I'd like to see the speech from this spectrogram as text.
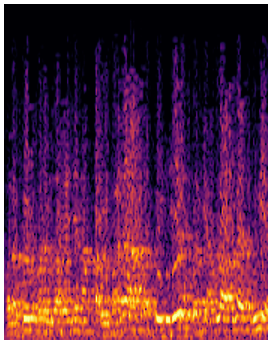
Walaupun pada zahirnya nampak ibadah Tapi dia bagi Allah adalah dunia.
